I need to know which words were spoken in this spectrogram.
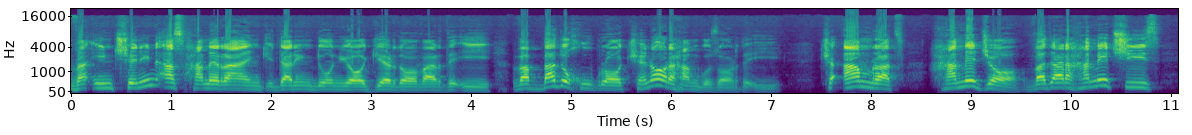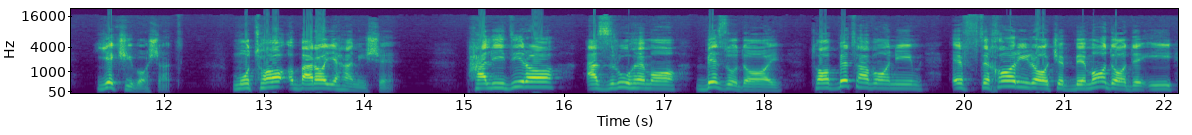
و این چنین از همه رنگ در این دنیا گرد آورده ای و بد و خوب را کنار هم گذارده ای که امرت همه جا و در همه چیز یکی باشد. مطاع برای همیشه. پلیدی را از روح ما بزدای تا بتوانیم افتخاری را که به ما داده ای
